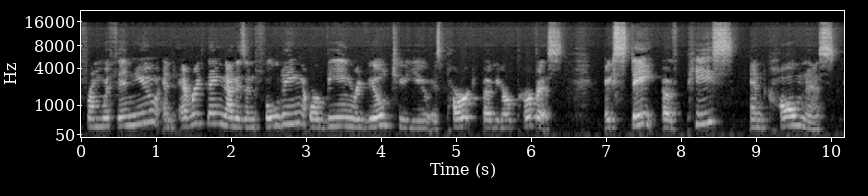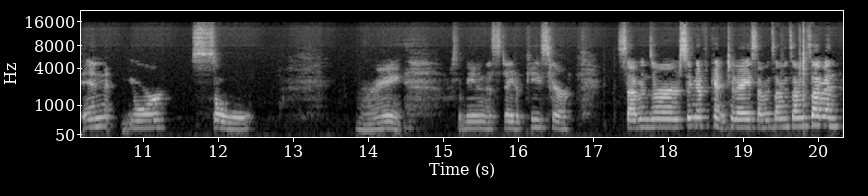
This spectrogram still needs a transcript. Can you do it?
from within you, and everything that is unfolding or being revealed to you is part of your purpose. A state of peace and calmness in your soul. All right. So being in a state of peace here. Sevens are significant today. Seven, seven, seven, seven.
